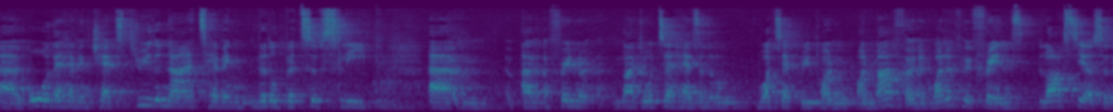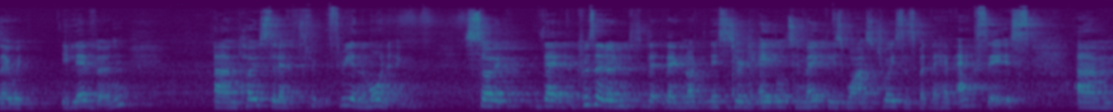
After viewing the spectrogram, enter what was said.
um, or they're having chats through the night, having little bits of sleep. Um, a, a friend, my daughter has a little WhatsApp group on, on my phone, and one of her friends last year, so they were 11, um, posted at th- 3 in the morning. So, they, because they don't, they- they're not necessarily able to make these wise choices, but they have access, um,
